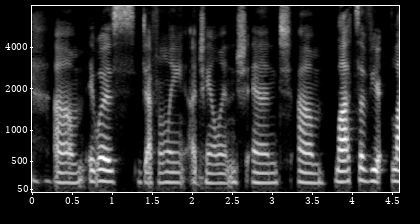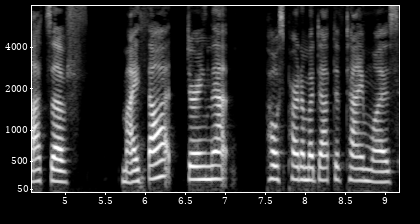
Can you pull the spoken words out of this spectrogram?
Mm-hmm. Um, it was definitely a challenge, and um, lots of your, lots of my thought during that postpartum adoptive time was,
